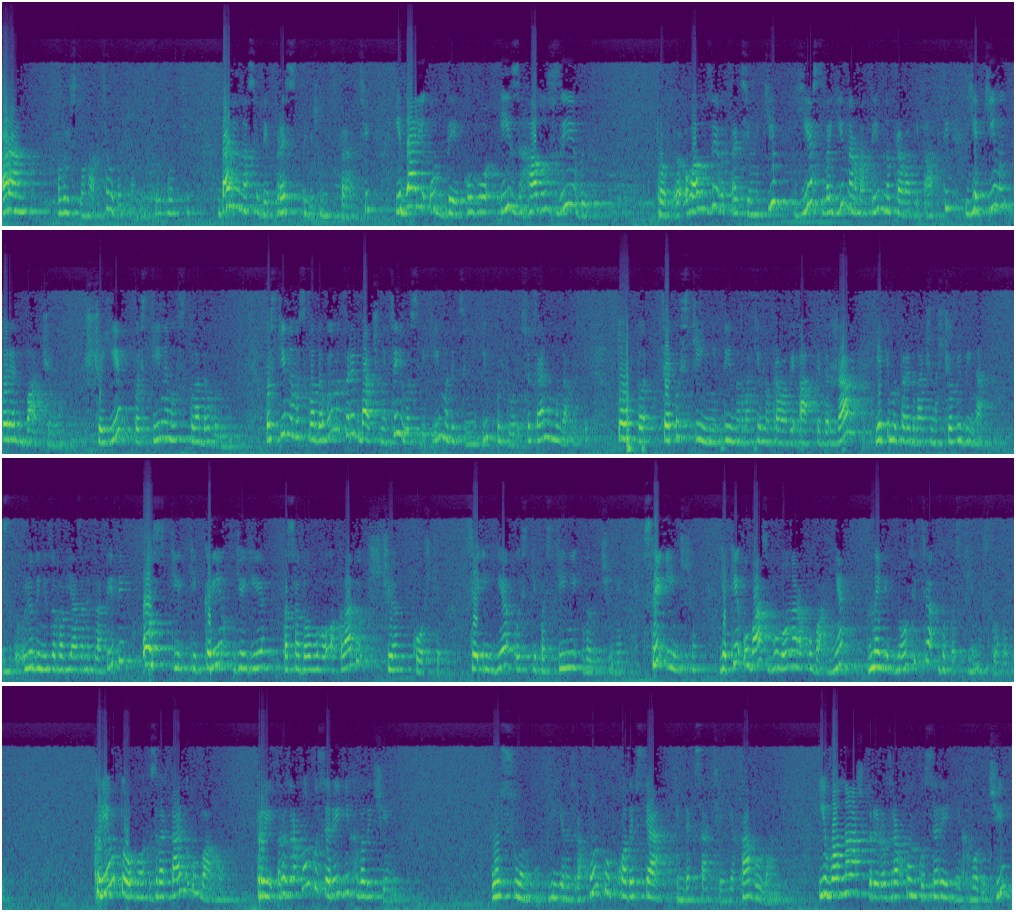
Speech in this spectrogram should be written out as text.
ранг, вислуга, це у державних службовців. Далі у нас іде престижність праці, і далі у декого із у галузевих працівників є свої нормативно-правові акти, якими передбачено, що є постійними складовими. Постійними складовими передбачені це і в освіті, і в медицині, і в культурі, і в соціальному захисті. Тобто це постійні ті нормативно-правові акти держави, якими передбачено, що людина людині зобов'язані платити ось тільки крім її посадового окладу ще коштів. Це і є ось ті постійні величини. Все інше, яке у вас було нарахування, не відноситься до постійних складових. Крім того, звертаю увагу, при розрахунку середніх величин у суму її розрахунку входить вся індексація, яка була. І вона ж при розрахунку середніх величин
